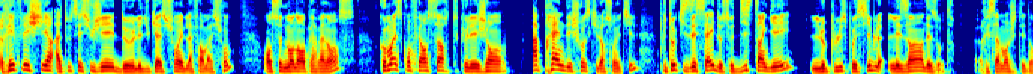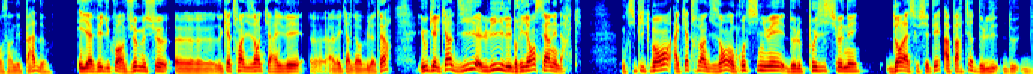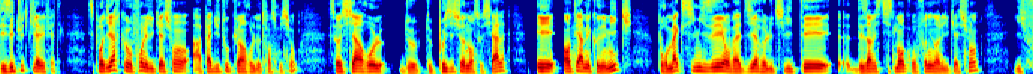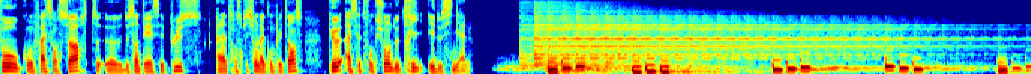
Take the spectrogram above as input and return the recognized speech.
réfléchir à tous ces sujets de l'éducation et de la formation en se demandant en permanence comment est-ce qu'on fait en sorte que les gens apprennent des choses qui leur sont utiles, plutôt qu'ils essayent de se distinguer le plus possible les uns des autres. Récemment, j'étais dans un EHPAD et il y avait du coup un vieux monsieur euh, de 90 ans qui arrivait euh, avec un déambulateur et où quelqu'un dit lui il est brillant, c'est un énarque. Donc typiquement à 90 ans, on continuait de le positionner dans la société à partir de, des études qu'il avait faites. C'est pour dire qu'au fond l'éducation a pas du tout qu'un rôle de transmission, c'est aussi un rôle de positionnement social et en termes économiques, pour maximiser, on va dire, l'utilité euh, des investissements qu'on fournit dans l'éducation, il faut qu'on fasse en sorte euh, de s'intéresser plus à la transmission de la compétence que à cette fonction de tri et de signal.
